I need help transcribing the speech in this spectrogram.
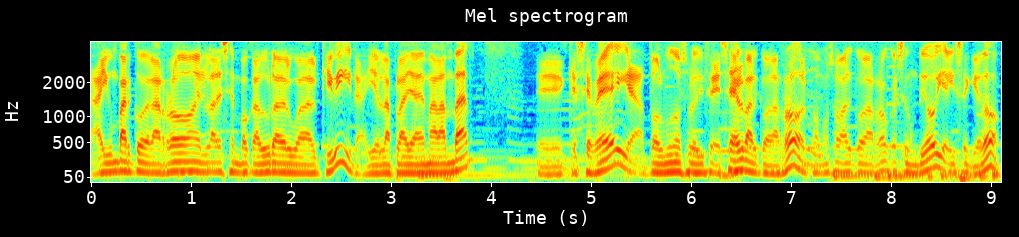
hay un barco del arroz en la desembocadura del Guadalquivir, ahí en la playa de Malambar, eh, que se ve y a todo el mundo se le dice, ese es el barco del arroz, el famoso barco del arroz que se hundió y ahí se quedó.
